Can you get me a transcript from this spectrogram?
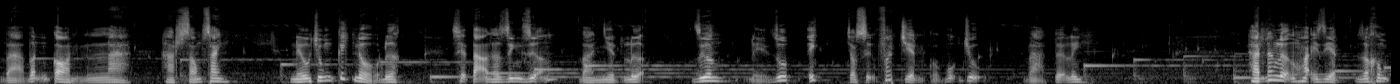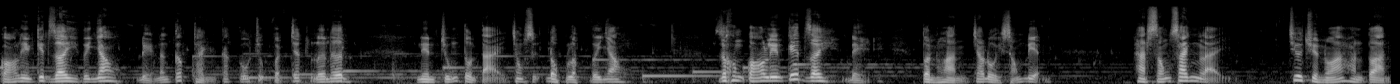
và vẫn còn là hạt sóng xanh, nếu chúng kích nổ được sẽ tạo ra dinh dưỡng và nhiệt lượng dương để giúp ích cho sự phát triển của vũ trụ và tuệ linh. Hạt năng lượng hoại diệt do không có liên kết dây với nhau để nâng cấp thành các cấu trúc vật chất lớn hơn, nên chúng tồn tại trong sự độc lập với nhau. Do không có liên kết dây để tuần hoàn trao đổi sóng điện, hạt sóng xanh lại chưa chuyển hóa hoàn toàn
